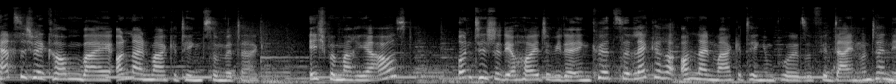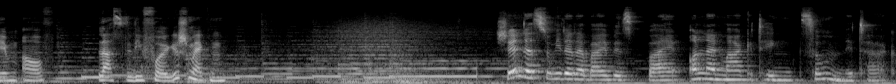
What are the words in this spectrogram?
Herzlich willkommen bei Online Marketing zum Mittag. Ich bin Maria Aust und tische dir heute wieder in Kürze leckere Online Marketing Impulse für dein Unternehmen auf. Lass dir die Folge schmecken. Schön, dass du wieder dabei bist bei Online Marketing zum Mittag.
